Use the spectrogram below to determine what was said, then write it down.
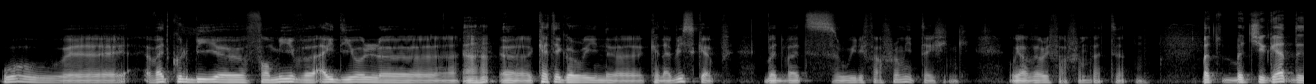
Whoa, uh, that could be uh, for me the ideal uh, Uh-huh. uh, category in cannabis cup but that's really far from it. I think we are very far from that. But but you get the,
